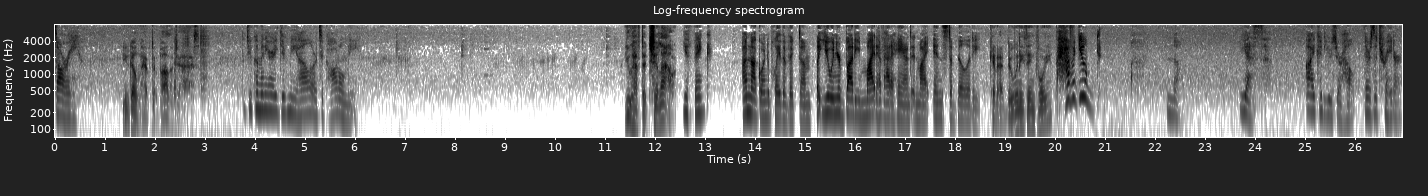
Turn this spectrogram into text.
Sorry. You don't have to apologize. Did you come in here to give me hell or to coddle me? You have to chill out. You think? I'm not going to play the victim, but you and your buddy might have had a hand in my instability. Can I do anything for you? Haven't you. No. Yes. I could use your help. There's a traitor.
